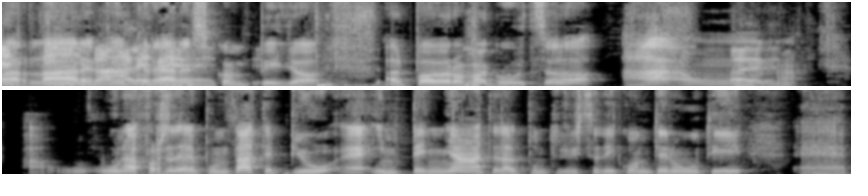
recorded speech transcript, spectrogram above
parlare per creare scompiglio al povero Maguzzolo a un, una forse delle puntate più eh, impegnate dal punto di vista dei contenuti eh,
